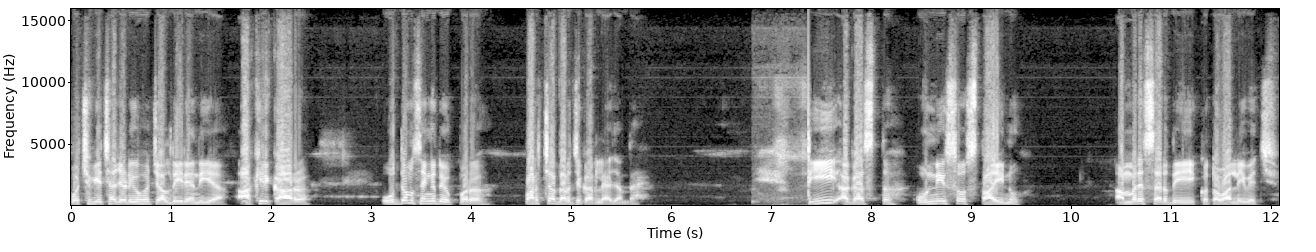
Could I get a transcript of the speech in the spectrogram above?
ਪੁੱਛਗਿੱਛ ਆ ਜਿਹੜੀ ਉਹ ਚੱਲਦੀ ਰਹਿੰਦੀ ਆ। ਆਖਿਰਕਾਰ ਉਦਮ ਸਿੰਘ ਦੇ ਉੱਪਰ ਪਰਚਾ ਦਰਜ ਕਰ ਲਿਆ ਜਾਂਦਾ ਹੈ। 30 ਅਗਸਤ 1927 ਨੂੰ ਅੰਮ੍ਰਿਤਸਰ ਦੀ ਕੋਤਵਾਲੀ ਵਿੱਚ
